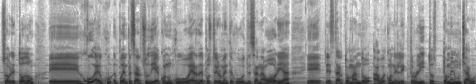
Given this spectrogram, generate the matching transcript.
Sobre todo, eh, eh, puede empezar su día con un jugo verde, posteriormente jugos de zanahoria, eh, estar tomando agua con electrolitos. Tomen mucha agua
